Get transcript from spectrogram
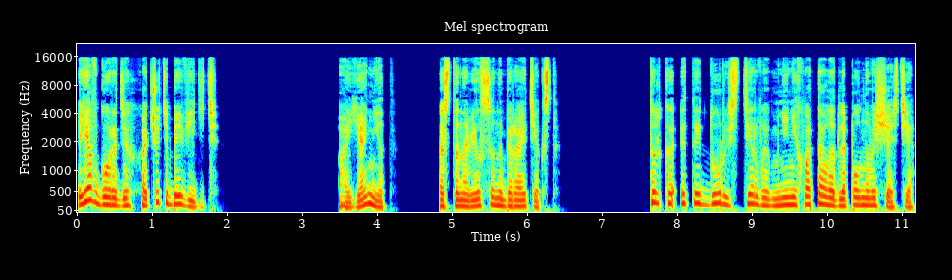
«Я в городе, хочу тебя видеть». «А я нет», — остановился, набирая текст. Только этой дуры стервы мне не хватало для полного счастья.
